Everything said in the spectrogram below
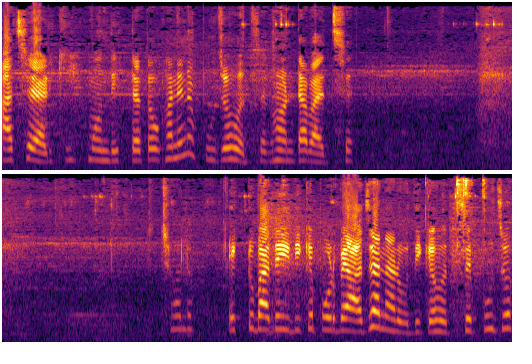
আছে আর কি। মন্দিরটা তো ওখানে না পুজো হচ্ছে, ঘণ্টা বাজছে। চলো, একটু বাদে এইদিকে পড়বে আজান আর ওদিকে হচ্ছে পুজো।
